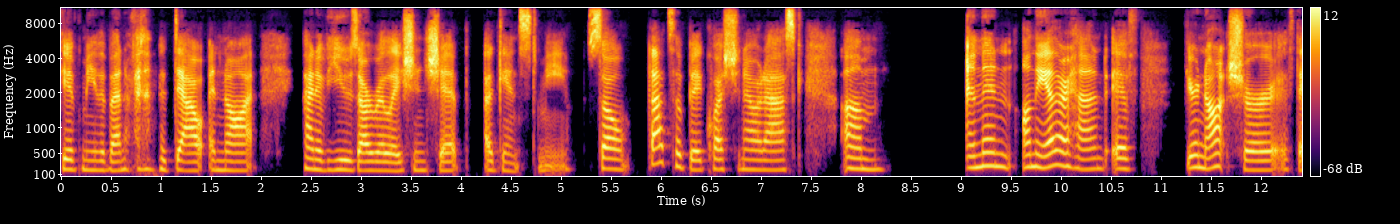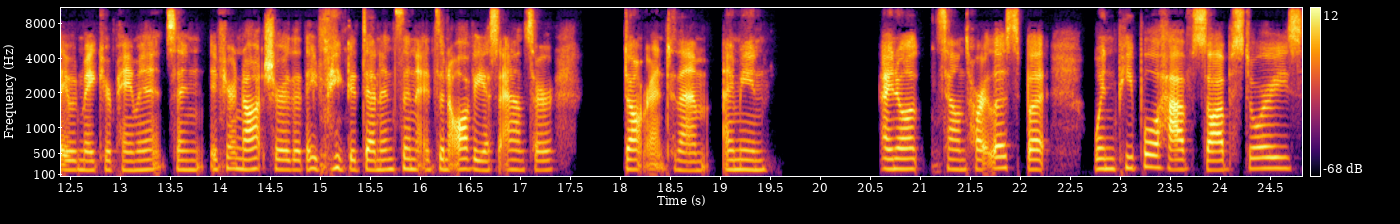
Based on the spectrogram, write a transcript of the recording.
give me the benefit of the doubt and not kind of use our relationship against me. So that's a big question I would ask. Um and then on the other hand, if you're not sure if they would make your payments and if you're not sure that they'd be good tenants, then it's an obvious answer don't rent to them. I mean, I know it sounds heartless, but when people have sob stories,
